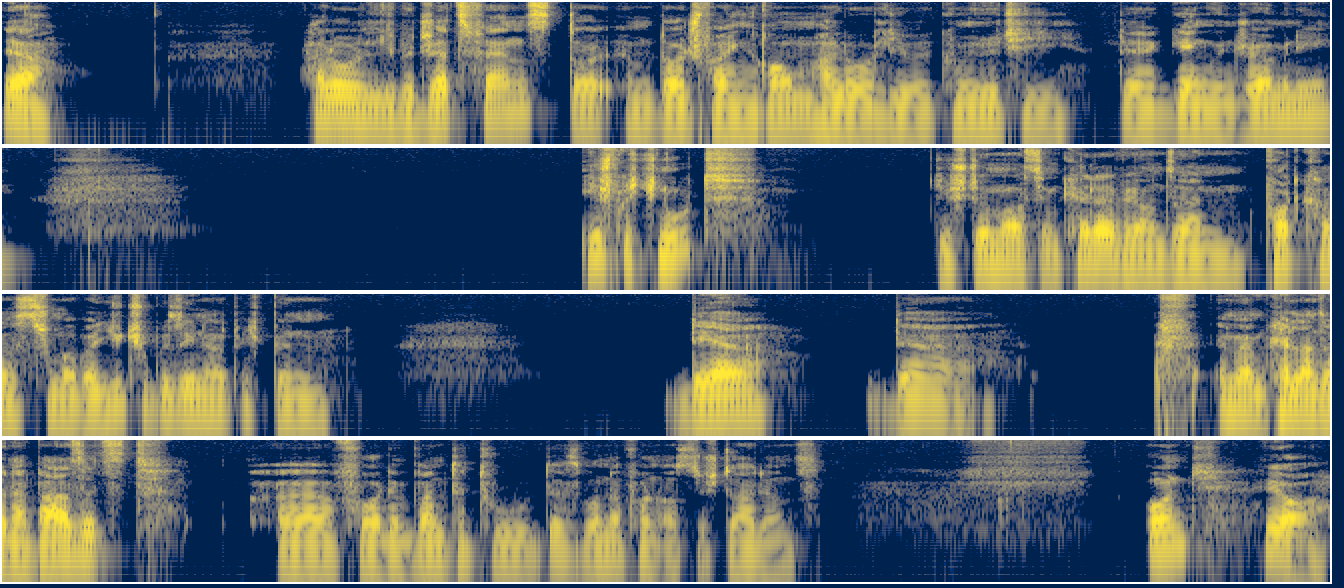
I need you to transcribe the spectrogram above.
Ja, hallo liebe Jets-Fans im deutschsprachigen Raum, hallo liebe Community der Gangrene Germany. Hier spricht Knut, die Stimme aus dem Keller. Wer unseren Podcast schon mal bei YouTube gesehen hat, ich bin der, der immer im Keller an seiner Bar sitzt, äh, vor dem Wandtattoo des wundervollen Oststadions. Und ja,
